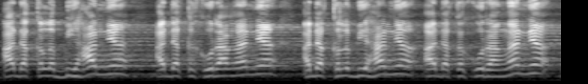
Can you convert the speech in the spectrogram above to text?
Ada kelebihannya, ada kekurangannya, ada kelebihannya, ada kekurangannya.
